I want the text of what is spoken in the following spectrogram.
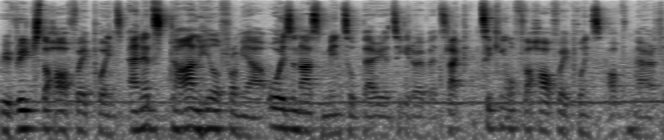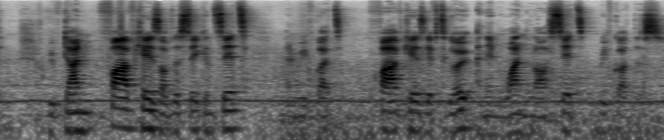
We've reached the halfway point and it's downhill from here. Always a nice mental barrier to get over. It's like ticking off the halfway points of the marathon. We've done 5Ks of the second set and we've got 5Ks left to go and then one last set. We've got this.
